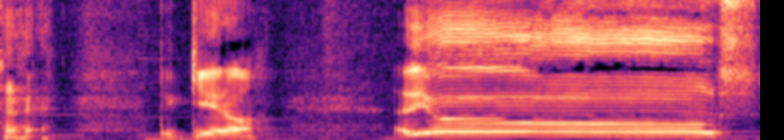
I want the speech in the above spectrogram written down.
te quiero. Adiós.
